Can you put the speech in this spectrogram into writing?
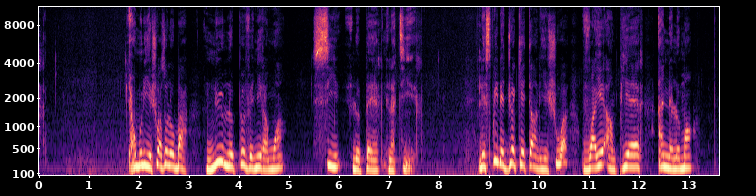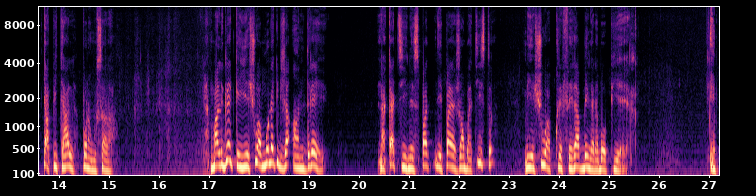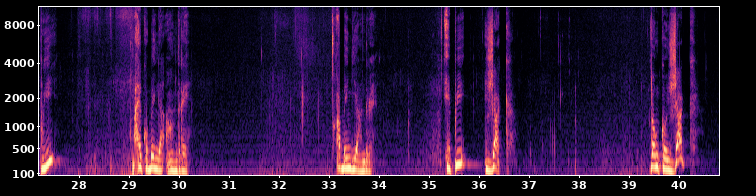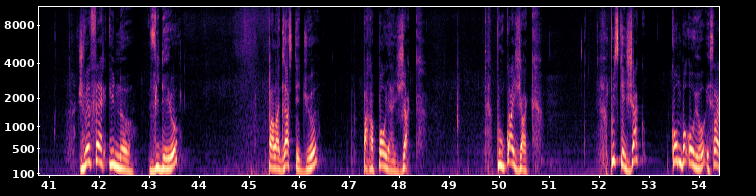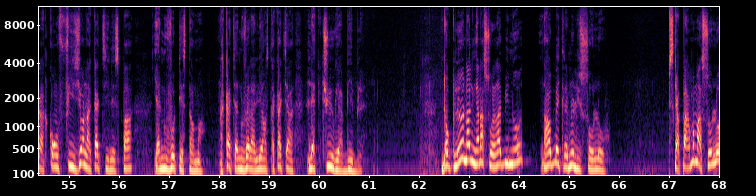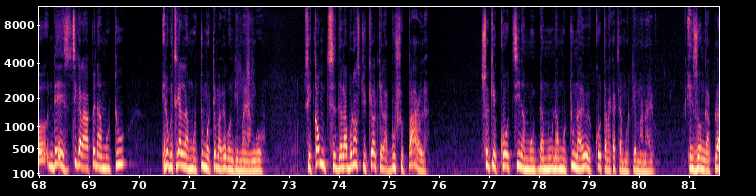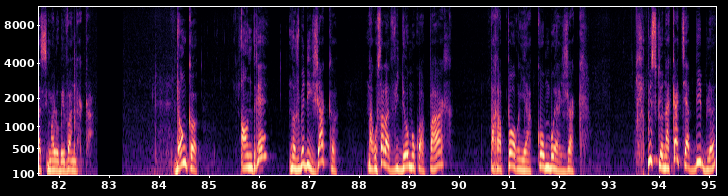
yango moni Yeshua azoloba Nul ne peut venir à moi si le Père ne l'attire. L'Esprit de Dieu qui était en Yeshua voyait en Pierre un élément capital pour la Moussala. Malgré que Yeshua monaki déjà André, Nakati n'est pas, pas Jean-Baptiste, mais Yeshua préféra benga d'abord Pierre. Et puis, aiko benga André. Abengi André. Et puis Jacques. Donc Jacques, je vais faire une vidéo par la grâce de Dieu par rapport à Jacques. Pourquoi Jacques? Puisque Jacques, comme Oyo, et ça la confusion n'est-ce pas, il y a Nouveau Testament, il y a Nouvelle Alliance, il y a lecture, il y a Bible. Donc lelo nalinga nasola na bino naobetela bino lisolo. Puisque apparemment masolo nde etikalaka mpe na mutu eloko etikali na mutu motema mpe kondima yango. C'est comme c'est de l'abondance du cœur que la bouche parle soki ekoti na mutu na yo ekota na kati ya motema na yo. Ezonga place maloba evandaka donc andré non je veux dire jacques nakosala video moko à part par rapport ya kombo ya jacques. Puisque na kati ya bible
